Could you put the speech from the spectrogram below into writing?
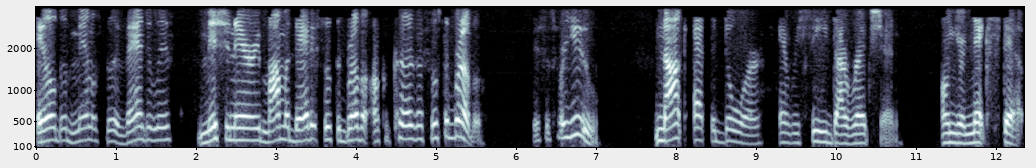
elder, minister, evangelist, missionary, mama, daddy, sister, brother, uncle, cousin, sister, brother. This is for you. Knock at the door and receive direction on your next step.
